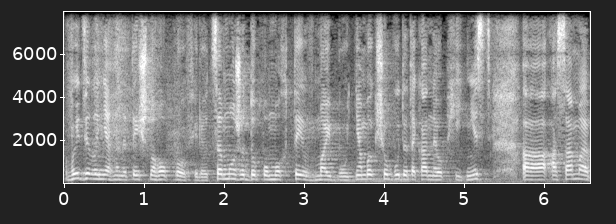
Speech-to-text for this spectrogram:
виділення генетичного профілю. Це може допомогти в майбутньому, якщо буде така необхідність, а саме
